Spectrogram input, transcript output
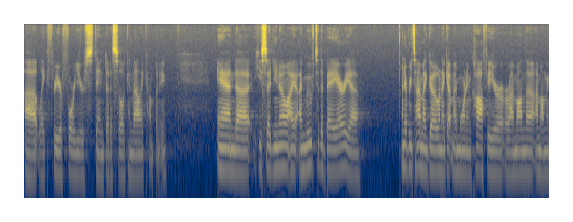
uh, like three or four year stint at a Silicon Valley company. And uh, he said, you know, I, I moved to the Bay Area and every time I go and I get my morning coffee or, or I'm, on the, I'm on the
